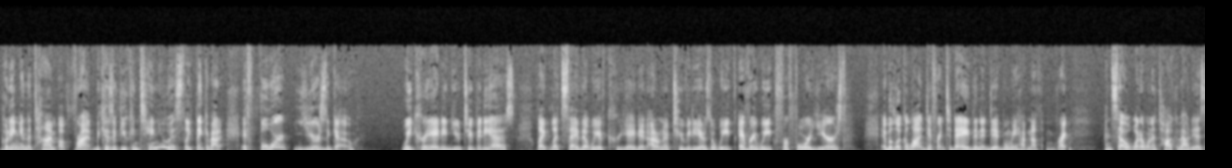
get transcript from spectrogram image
putting in the time up front because if you continuously think about it, if four years ago we created YouTube videos, like let's say that we have created, I don't know, two videos a week every week for four years, it would look a lot different today than it did when we have nothing, right? And so, what I want to talk about is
